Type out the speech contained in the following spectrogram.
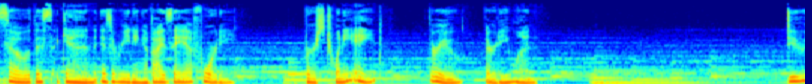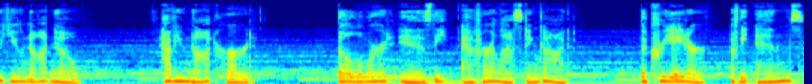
So, this again is a reading of Isaiah 40, verse 28 through 31. Do you not know? Have you not heard? The Lord is the everlasting God, the creator of the ends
